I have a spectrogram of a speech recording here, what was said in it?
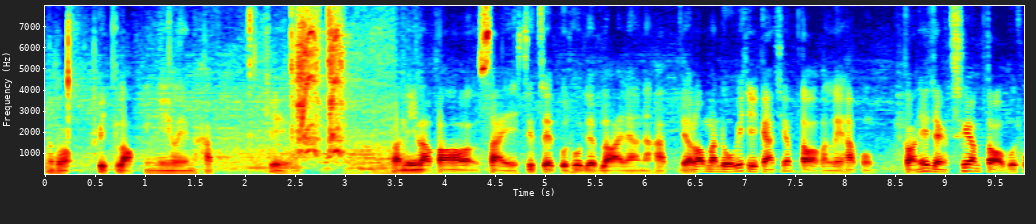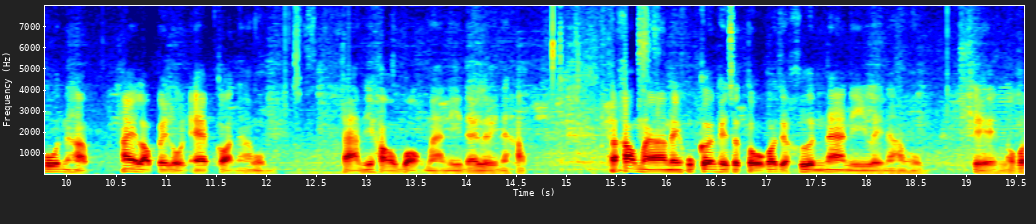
แล้วก็ปิดล็อกอย่างนี้เลยนะครับโอเคตอนนี้เราก็ใส่ซิปเซตบลูทูธเรียบร้อยแล้วนะครับ เดี๋ยวเรามาดูวิธีการเชื่อมต่อกันเลยครับผมก่อนที่จะเชื่อมต่อบลูทูธนะครับ ให้เราไปโหลดแอปก่อนนะครับผมตามที่เขาบอกมานี้ได้เลยนะครับ ถ้าเข้ามาใน Google Play Store ก็จะขึ้นหน้านี้เลยนะครับผมโอเคเราก็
